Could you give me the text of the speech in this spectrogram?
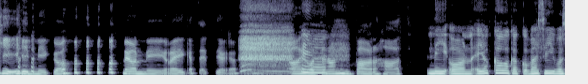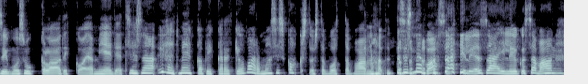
kiinni, kun ne on niin reikäiset jo. Ja aivot, Ja- ne on niin parhaat. Niin on. Ei ole kauankaan, kun mä siivosin mun sukkalaatikkoa ja mietin, että siis nämä yhdet menkkapikkaritkin on varmaan siis 12 vuotta vanhat. Että siis ne vaan säilyy ja säilyy, kun sä vaan Niin.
